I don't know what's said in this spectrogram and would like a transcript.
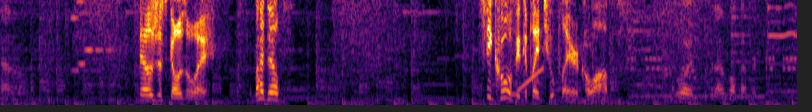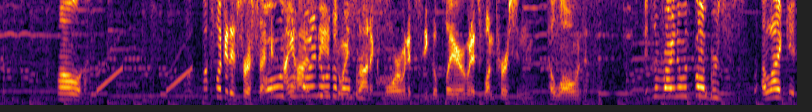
don't know. Tails just goes away. Bye, Tails! It'd be cool if you could play two-player co-op. I would, but that involved effort. Well, let's look at this for a second. Oh, I honestly rhino with the enjoy. Sonic more when it's single player, when it's one person alone. It's a rhino with bumpers! I like it!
